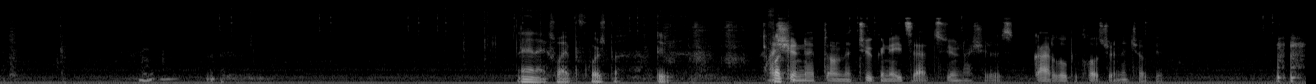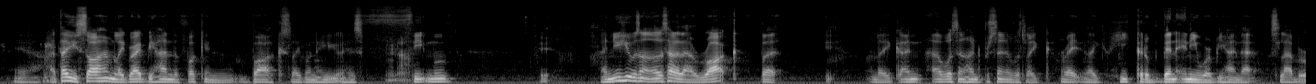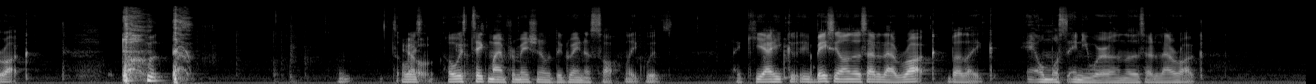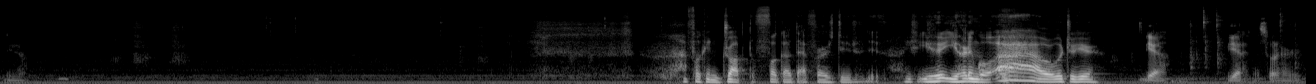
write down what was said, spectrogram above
And next wipe, of course, but dude. I shouldn't have thrown the two grenades that soon. I should have got a little bit closer and then choked it. Yeah, I thought you saw him like right behind the fucking box, like when he his No. feet moved. Yeah. I knew he was on the other side of that rock, but like I, I wasn't hundred percent. It was like right, like he could have been anywhere behind that slab of rock. Always oh, always yeah. take my information with a grain of salt, like with Like yeah, he could basically on the other side of that rock, but like almost anywhere on the other side of that rock. Yeah. I fucking dropped the fuck out that first dude, dude. You you, heard- him go ah, or what you hear? Yeah. Yeah, that's what I heard.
